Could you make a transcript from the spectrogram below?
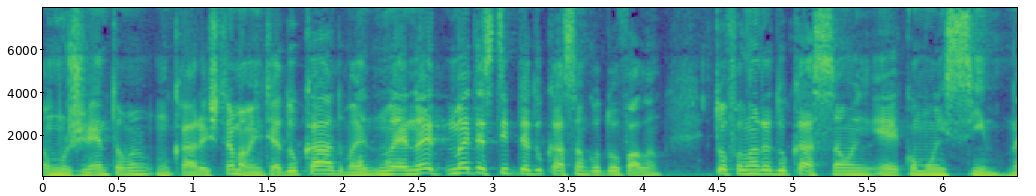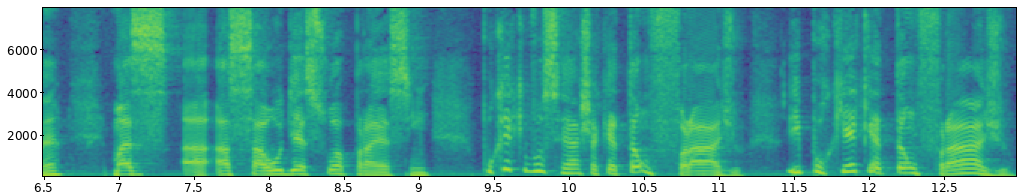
um gentleman, um cara extremamente educado, mas não é, não é, não é desse tipo de educação que eu estou falando. Estou falando da educação em, é, como um ensino, né? Mas a, a, saúde é sua praia, sim. Por que, que você acha que é tão frágil? E por que, que é tão frágil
